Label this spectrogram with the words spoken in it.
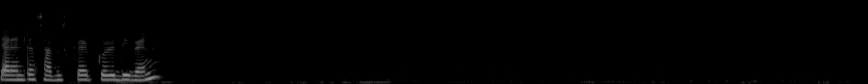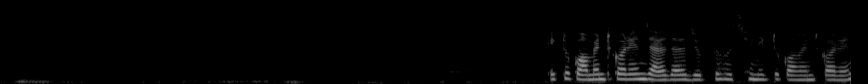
চ্যানেলটা সাবস্ক্রাইব করে দিবেন। একটু কমেন্ট করেন যারা, যারা যুক্ত হচ্ছেন একটু কমেন্ট করেন।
